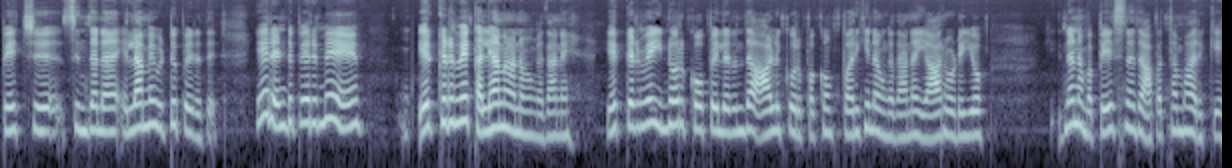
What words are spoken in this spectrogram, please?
பேச்சு சிந்தனை எல்லாமே விட்டு போயிடுது ஏன் ரெண்டு பேருமே ஏற்கனவே கல்யாணம் ஆனவங்க தானே? ஏற்கனவே இன்னொரு கோப்பையிலிருந்து ஆளுக்கு ஒரு பக்கம் பருகினவங்க தானே யாரோடையோ? இன்னும் நம்ம பேசினது அபத்தமாக இருக்கே?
